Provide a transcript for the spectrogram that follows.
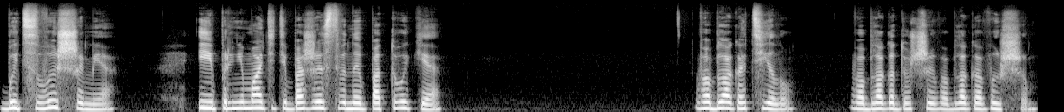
Быть с высшими и принимать эти божественные потоки во благо телу, во благо души, во благо высшим.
